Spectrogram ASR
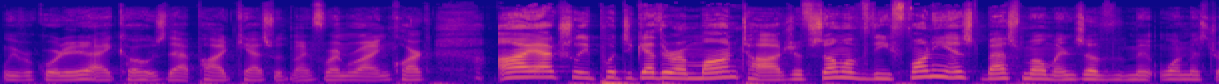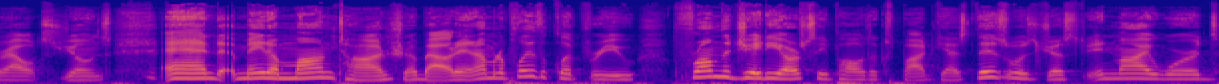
we recorded it. I co host that podcast with my friend Ryan Clark. I actually put together a montage of some of the funniest, best moments of one Mr. Alex Jones and made a montage about it. And I'm going to play the clip for you from the JDRC Politics podcast. This was just, in my words,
